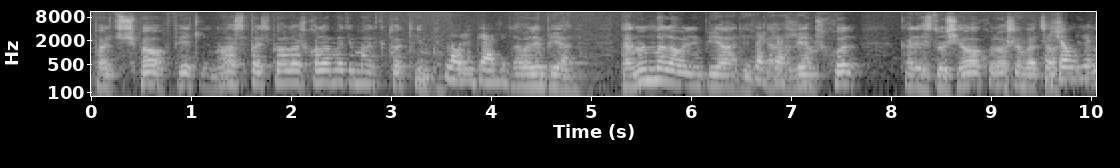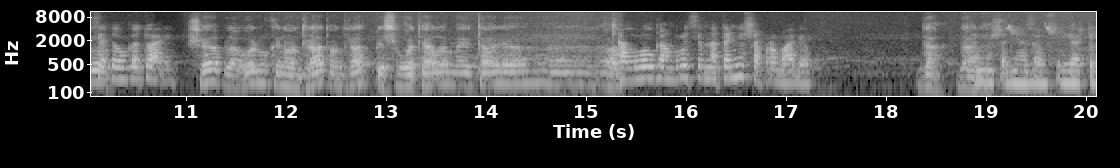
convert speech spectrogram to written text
participau, fetele noastre participau la școala matematică tot timpul, La Olimpiade. la Olimpiade. Dar nu numai la Olimpiade, Da, dar chiar și. aveam școli care se duceau acolo și învățau Așa o acolo. lecție adăugătoare. Și la urmă, când au intrat, au intrat pe socoteala mai tare a, a, Al Olga Ambrosevna Tănișa, probabil. Da, da, Să da. nu știu Dumnezeu să ierte.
